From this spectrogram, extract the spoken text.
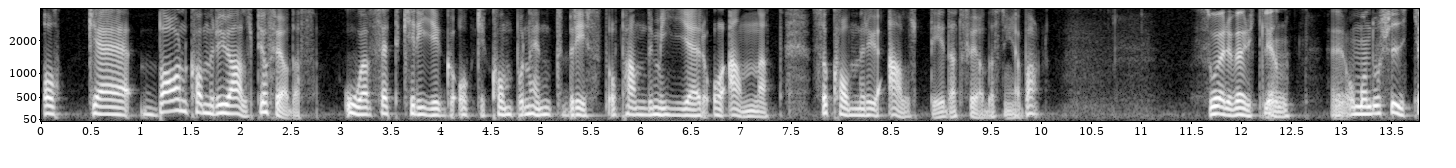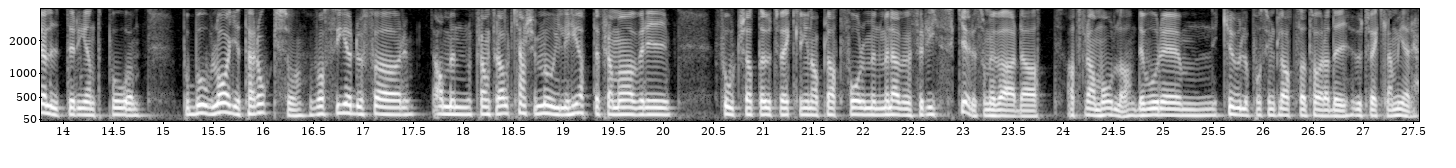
Och eh, barn kommer ju alltid att födas. Oavsett krig och komponentbrist och pandemier och annat så kommer det ju alltid att födas nya barn. Så är det verkligen. Eh, om man då kikar lite rent på, på bolaget här också. Vad ser du för, ja men framförallt kanske möjligheter framöver i fortsatta utvecklingen av plattformen men även för risker som är värda att, att framhålla. Det vore mm, kul på sin plats att höra dig utveckla mer.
